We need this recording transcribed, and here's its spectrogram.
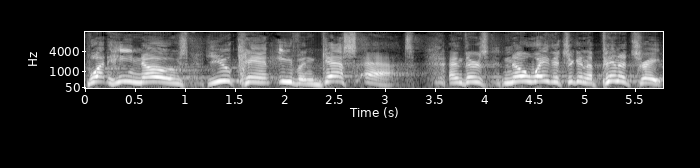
What he knows, you can't even guess at. And there's no way that you're going to penetrate,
